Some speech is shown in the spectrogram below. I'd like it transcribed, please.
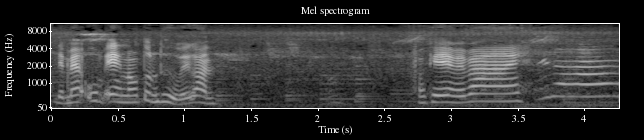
เดี๋ยวแม่อุ้มเองน้องตุ่นถือไว้ก่อน โอเค บ๊ายบาย บ๊ายบาย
